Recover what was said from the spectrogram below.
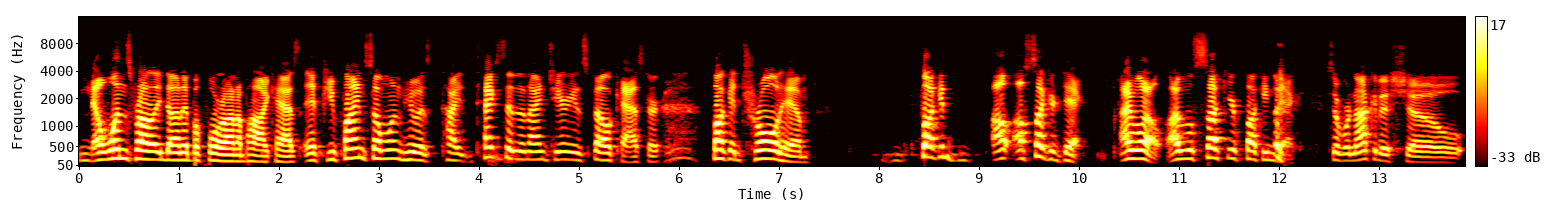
No one's probably done it before on a podcast. If you find someone who has texted a Nigerian spellcaster, fucking trolled him, fucking, I'll, I'll suck your dick. I will. I will suck your fucking dick. So we're not going to show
